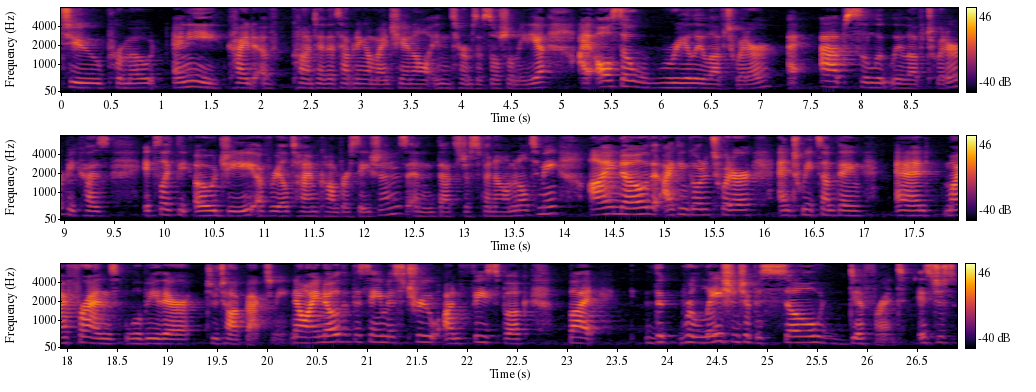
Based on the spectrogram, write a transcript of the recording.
to promote any kind of content that's happening on my channel in terms of social media. I also really love Twitter. I absolutely love Twitter because it's like the OG of real time conversations, and that's just phenomenal to me. I know that I can go to Twitter and tweet something and my friends will be there to talk back to me. Now, I know that the same is true on Facebook, but the relationship is so different. It's just,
